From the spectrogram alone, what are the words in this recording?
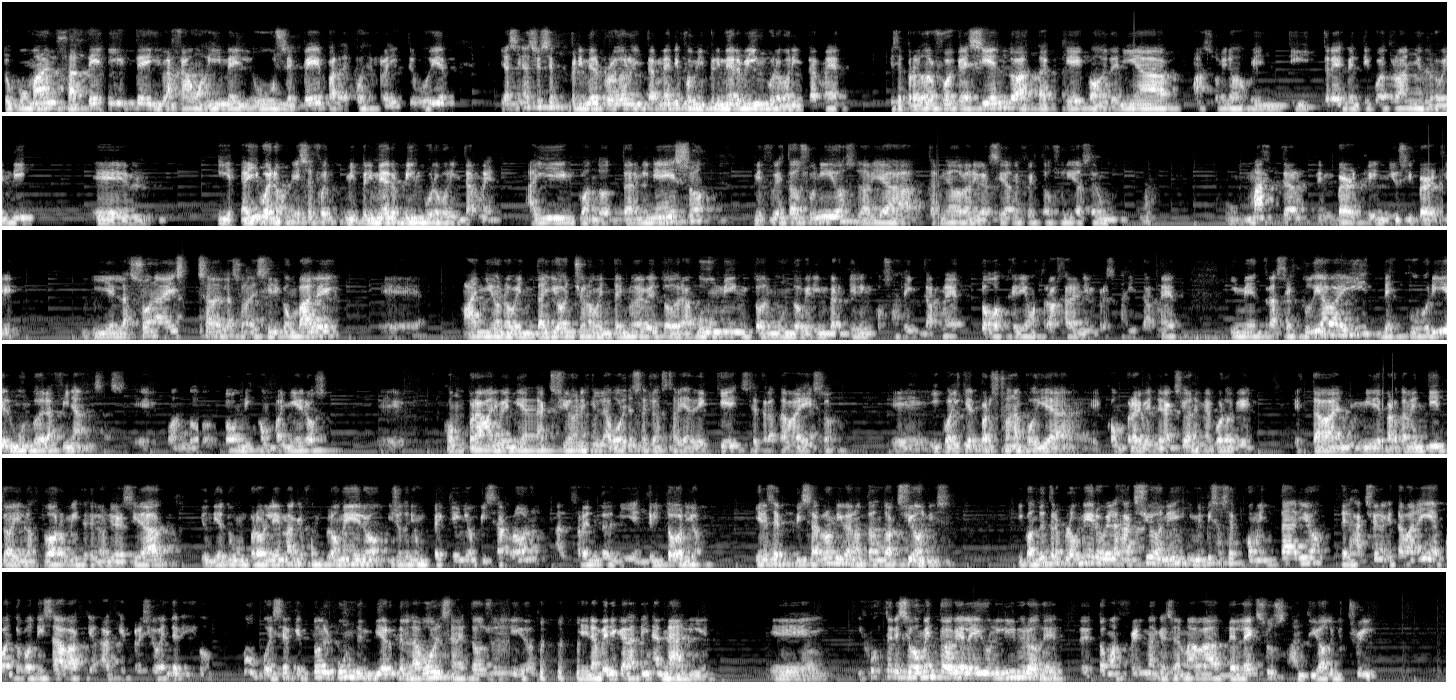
Tucumán, satélite, y bajamos email UCP para después redistribuir. Y así nació ese primer proveedor de Internet y fue mi primer vínculo con Internet. Ese proveedor fue creciendo hasta que cuando tenía más o menos 23, 24 años lo vendí. Eh, y ahí, bueno, ese fue mi primer vínculo con Internet. Ahí cuando terminé eso, me fui a Estados Unidos, ya había terminado la universidad, me fui a Estados Unidos a hacer un, un máster en Berkeley, en UC Berkeley, y en la zona esa, en la zona de Silicon Valley, eh, año 98, 99, todo era booming, todo el mundo quería invertir en cosas de Internet, todos queríamos trabajar en empresas de Internet, y mientras estudiaba ahí descubrí el mundo de las finanzas. Eh, cuando todos mis compañeros eh, compraban y vendían acciones en la bolsa, yo no sabía de qué se trataba eso. y cualquier persona podía comprar y vender acciones. Me acuerdo que estaba en mi departamentito, ahí en los dormis de la universidad, y un día tuve un problema que fue un plomero, y yo tenía un pequeño pizarrón al frente de mi escritorio, y en ese pizarrón iba anotando acciones. Y cuando entra el plomero, ve las acciones y me empieza a hacer comentarios de las acciones que estaban ahí, a cuánto cotizaba, a qué, precio vender, y digo, ¿cómo puede ser que todo el mundo invierte en la bolsa en Estados Unidos y en América Latina nadie? Eh, y justo en ese momento había leído un libro de, de, Thomas Friedman que se llamaba The Lexus and the Olive Tree,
